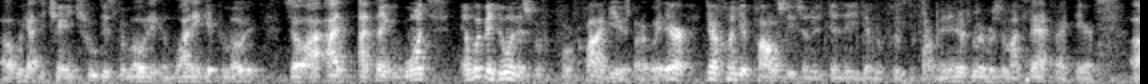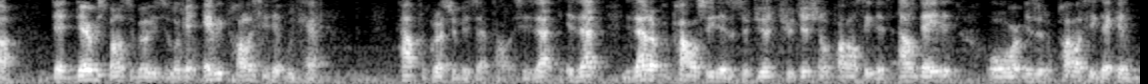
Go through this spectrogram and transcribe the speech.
uh, we have to change who gets promoted and why they get promoted. So I, I, I think once, and we've been doing this for, for five years, by the way. There, are- there are hundred policies in the, in the Denver Police Department, and there's members of my staff back there, uh, that their responsibility is to look at every policy that we have. How progressive is that policy? Is that, is that, is that a policy that is a traditional policy that's outdated? Or is it a policy that can,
